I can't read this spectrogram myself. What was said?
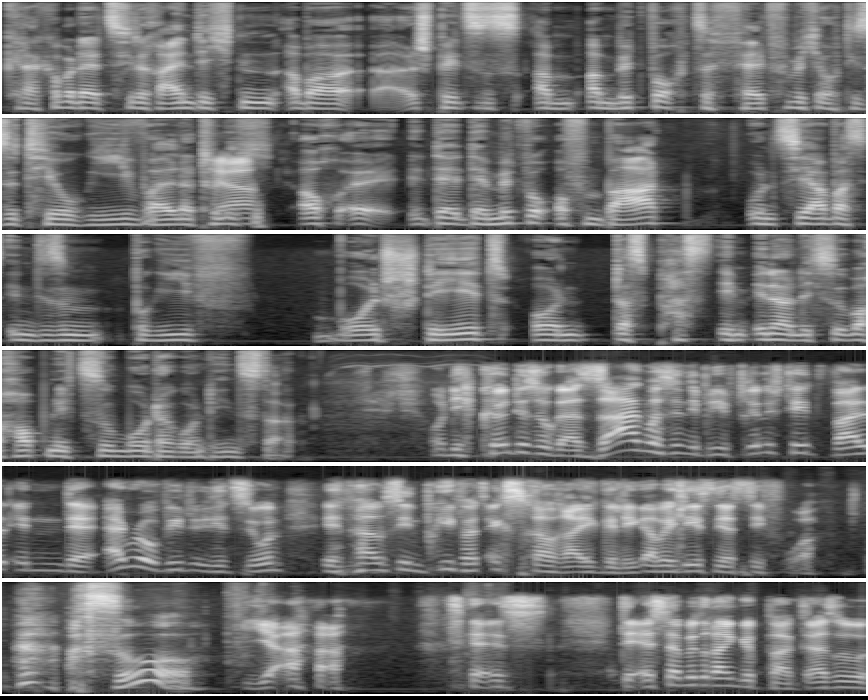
klar kann man da jetzt viel reindichten, aber äh, spätestens am, am Mittwoch zerfällt für mich auch diese Theorie, weil natürlich ja. auch äh, der, der Mittwoch offenbart uns ja, was in diesem Brief wohl steht und das passt eben innerlich so überhaupt nicht zu Montag und Dienstag. Und ich könnte sogar sagen, was in dem Brief drin steht, weil in der Arrow Video Edition haben sie den Brief als extra reingelegt, aber ich lese ihn jetzt nicht vor. Ach so. Ja, der ist, der ist damit reingepackt. Also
